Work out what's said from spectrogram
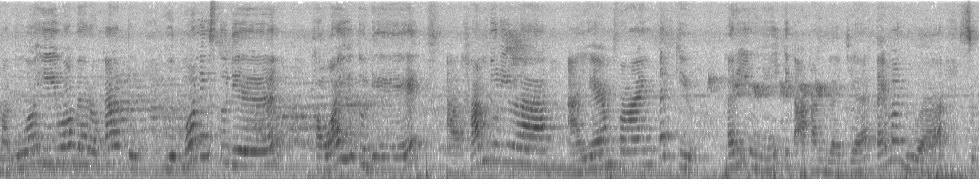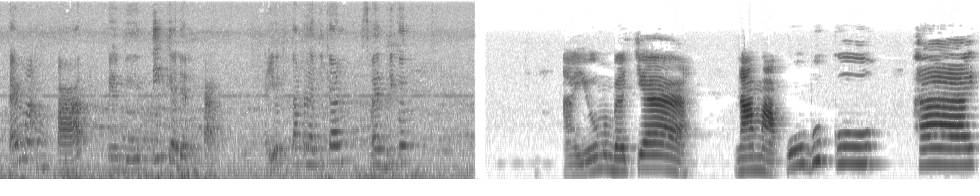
warahmatullahi wabarakatuh. Good morning student. How are you today? Alhamdulillah, I am fine. Thank you. Hari ini kita akan belajar tema 2, subtema 4, PB 3 dan 4. Ayo kita perhatikan slide berikut. Ayo membaca. Namaku buku. Hai,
